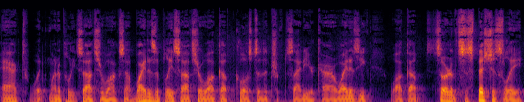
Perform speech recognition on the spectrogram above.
act when a police officer walks up. Why does a police officer walk up close to the tr- side of your car? Why does he walk up sort of suspiciously?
